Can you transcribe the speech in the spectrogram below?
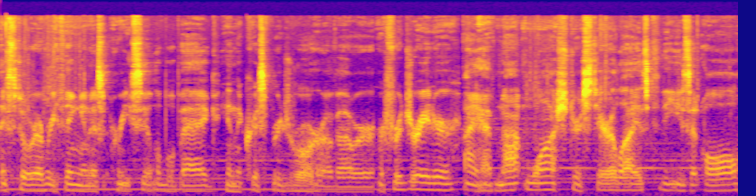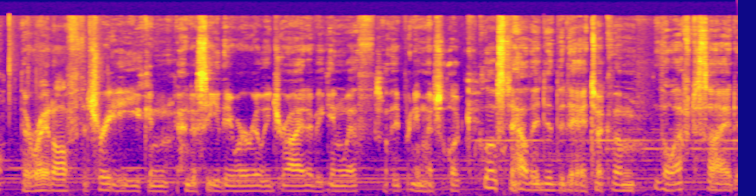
I store everything in a resealable bag in the crisper drawer of our refrigerator. I have not washed or sterilized these at all. They're right off the tree. You can kind of see they were really dry to begin with, so they pretty much look close to how they did the day I took them. The left side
